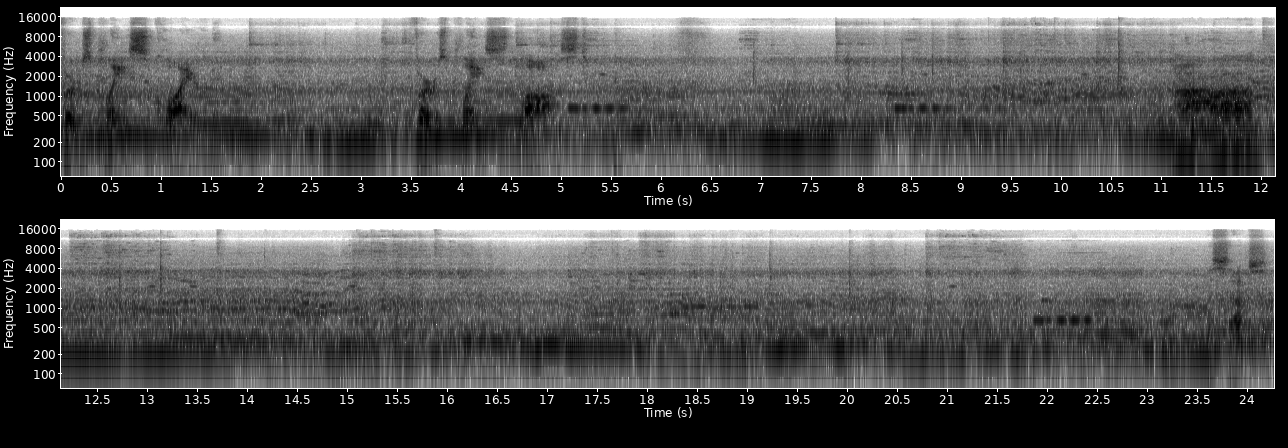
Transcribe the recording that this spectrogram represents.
First place acquired. First place lost. This sucks.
